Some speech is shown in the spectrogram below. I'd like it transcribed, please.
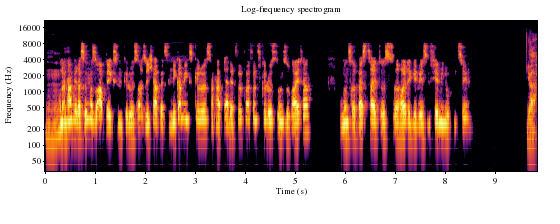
Mhm. Und dann haben wir das immer so abwechselnd gelöst. Also ich habe jetzt den Megaminx gelöst, dann hat er den 5x5 gelöst und so weiter. Und unsere Bestzeit ist äh, heute gewesen 4 Minuten 10. Ja,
